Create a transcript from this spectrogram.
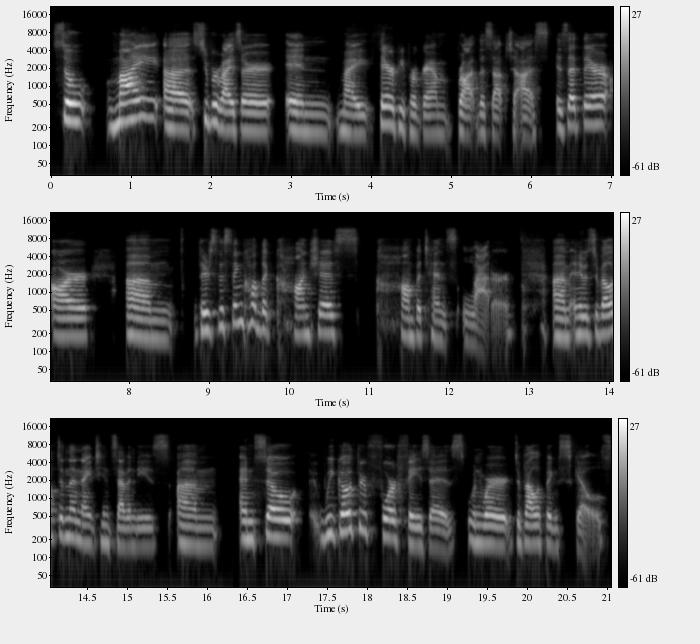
so my uh, supervisor in my therapy program brought this up to us is that there are um, there's this thing called the conscious competence ladder um, and it was developed in the 1970s um, and so we go through four phases when we're developing skills.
